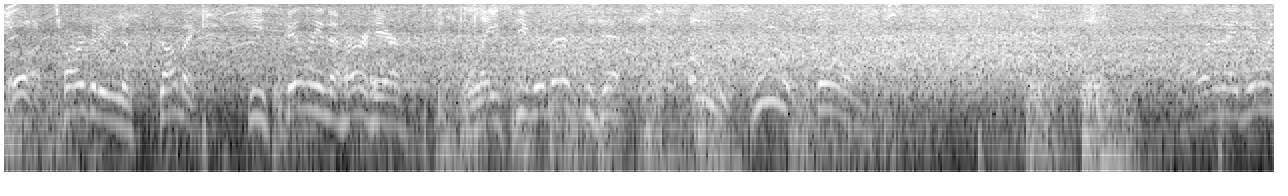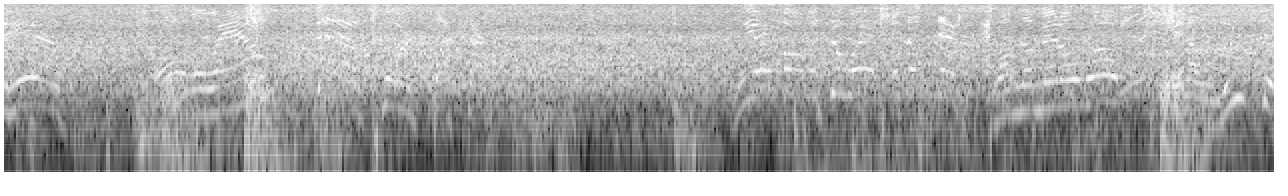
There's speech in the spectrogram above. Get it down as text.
Oh, targeting the stomach. She's feeling the hurt here. Lacey reverses it. Oh, brutal form. Oh, what are they doing here? All the way out. Sit out, board buster. We are moments away from the next. From the middle rope. An elusive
